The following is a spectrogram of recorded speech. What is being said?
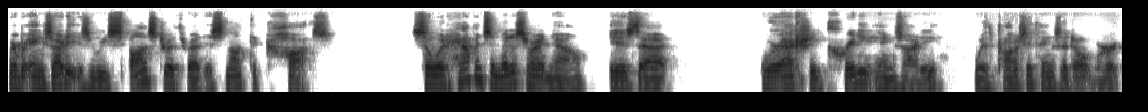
Remember, anxiety is a response to a threat. It's not the cause. So what happens in medicine right now is that we're actually creating anxiety with promising things that don't work.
